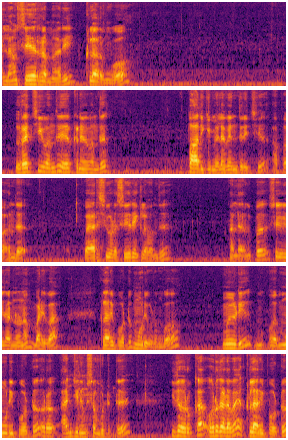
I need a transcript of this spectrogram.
எல்லாம் சேர்ற மாதிரி கிளறுங்கோ. இறைச்சி வந்து ஏற்கனவே வந்து பாதிக்கு மேலே வெந்துருச்சு. அப்போ அந்த அரிசியோட சீரைக்கில் வந்து நல்லா இருக்கு. இப்போ செய்தோன்னா வடிவாக கிளறி போட்டு மூடி விடுங்கோ. மூடி மூடி போட்டு ஒரு அஞ்சு நிமிஷம் விட்டுட்டு இதை ஒருக்கா ஒரு தடவை கிளறி போட்டு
